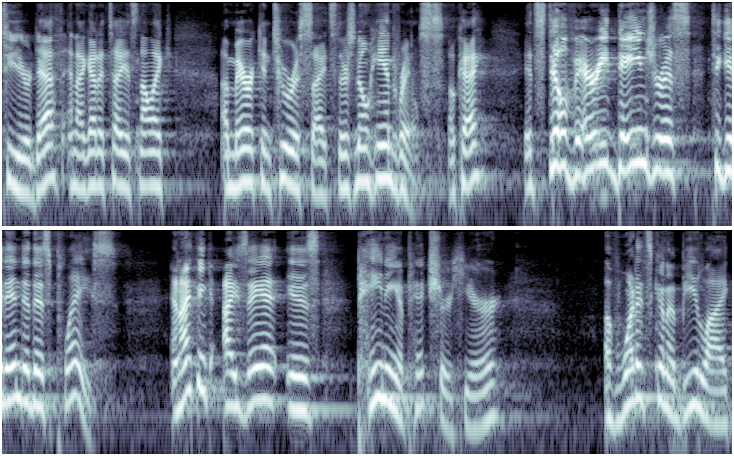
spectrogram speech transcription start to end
to your death. And I got to tell you, it's not like American tourist sites, there's no handrails, okay? It's still very dangerous to get into this place. And I think Isaiah is painting a picture here of what it's going to be like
